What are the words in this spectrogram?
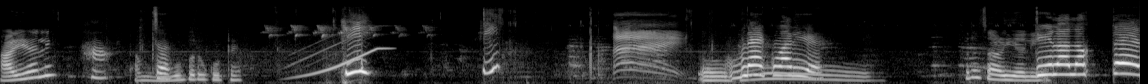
आळी आली? हा. थांब चल. बघू बरं कुठे. ही. ओहो. ब्लॅक वाली आहे. खरंच आळी आली. तिला लागतंय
